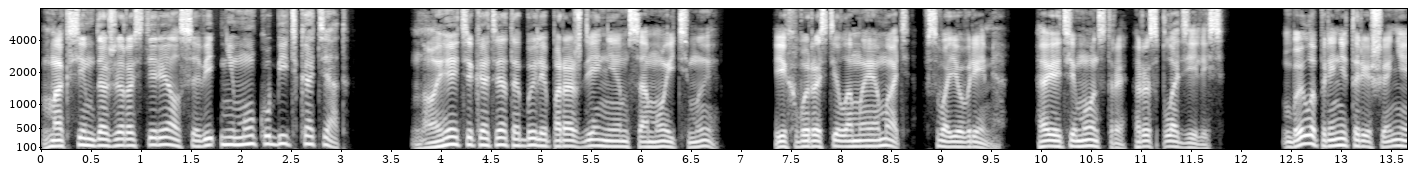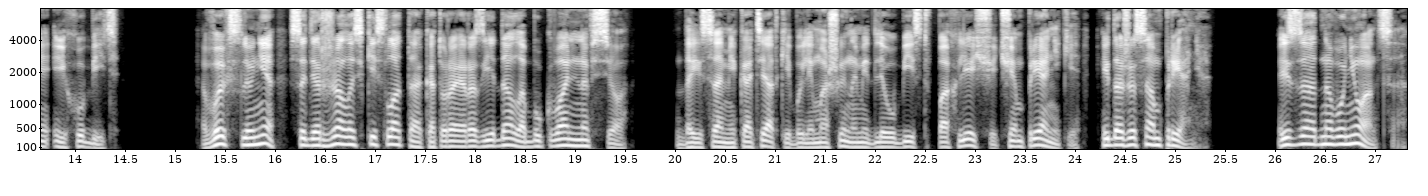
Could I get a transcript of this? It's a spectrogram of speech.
Максим даже растерялся, ведь не мог убить котят. Но эти котята были порождением самой тьмы. Их вырастила моя мать в свое время а эти монстры расплодились. Было принято решение их убить. В их слюне содержалась кислота, которая разъедала буквально все. Да и сами котятки были машинами для убийств похлеще, чем пряники, и даже сам пряня. Из-за одного нюанса.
